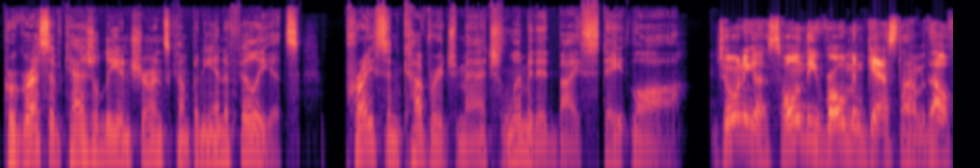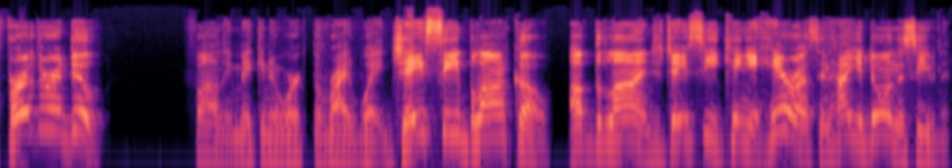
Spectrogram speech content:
Progressive Casualty Insurance Company and Affiliates. Price and coverage match limited by state law. Joining us on the Roman guest line without further ado, finally making it work the right way. JC Blanco of the lines. JC, can you hear us and how you doing this evening?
